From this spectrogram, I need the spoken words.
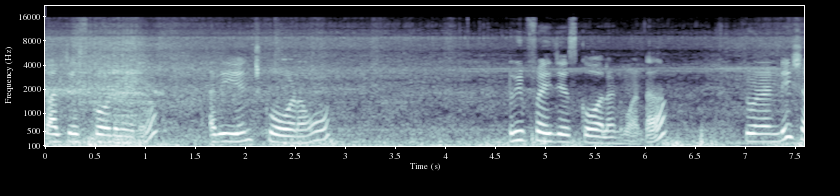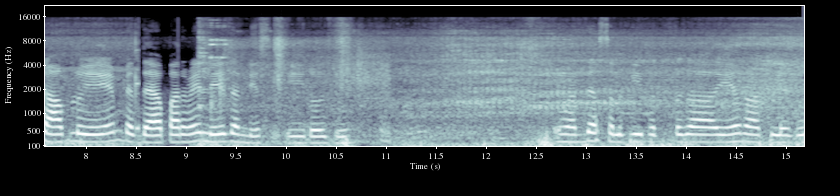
కాల్ చేసుకోవడమేను. అది వేయించుకోవడం డీప్ ఫ్రై చేసుకోవాలన్నమాట. చూడండి షాప్లో ఏం పెద్ద వ్యాపారమే లేదండి అసలు ఈరోజు ఈ మధ్య అసలుకి పెద్దగా ఏం రావట్లేదు.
